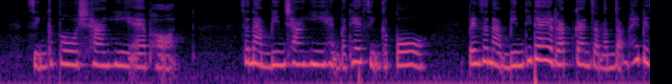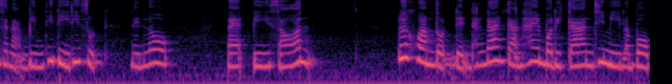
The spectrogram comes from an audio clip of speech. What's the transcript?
1 Singapore Changi Airport สนามบินชางฮีแห่งประเทศสิงคโปร์ เป็นสนามบินที่ได้รับการจัดลำดับให้เป็นสนามบินที่ดีที่สุดในโลก 8 ปีซ้อน ด้วยความโดดเด่นทั้งด้านการให้บริการที่มีระบบ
